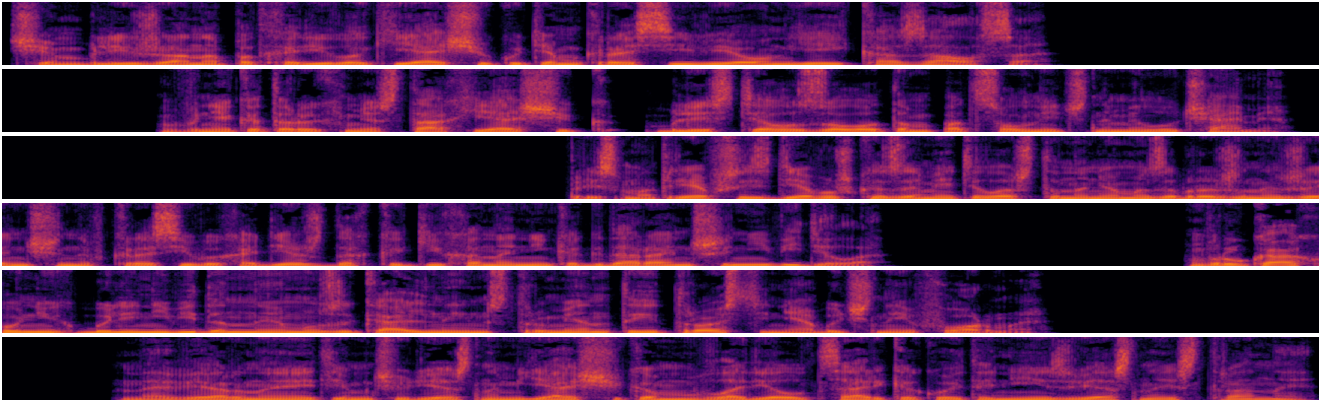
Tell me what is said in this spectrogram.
Чем ближе она подходила к ящику, тем красивее он ей казался. В некоторых местах ящик блестел золотом под солнечными лучами. Присмотревшись, девушка заметила, что на нем изображены женщины в красивых одеждах, каких она никогда раньше не видела. В руках у них были невиданные музыкальные инструменты и трости необычной формы. Наверное, этим чудесным ящиком владел царь какой-то неизвестной страны.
